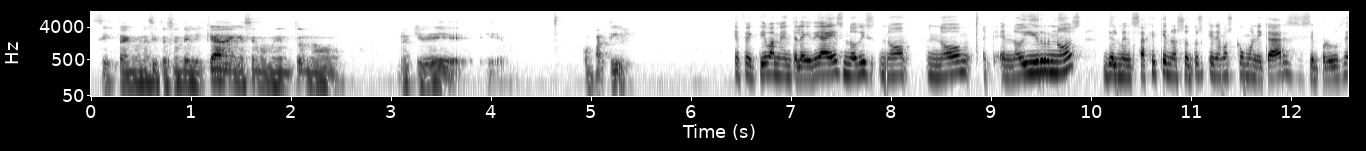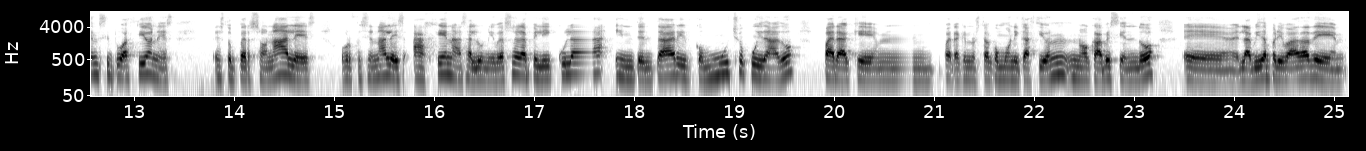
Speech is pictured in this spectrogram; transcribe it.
si está en una situación delicada en ese momento, no, no quiere eh, compartir Efectivamente, la idea es no, no, no, no, irnos del mensaje que nosotros queremos comunicar. Si se producen situaciones esto, personales o profesionales ajenas al universo de la película, intentar ir con mucho cuidado para que, mm, nuestra comunicación no acabe siendo eh, la vida privada de,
